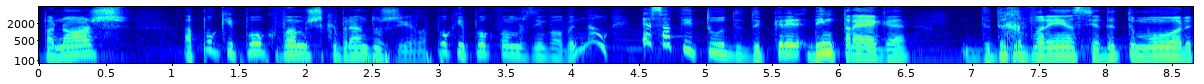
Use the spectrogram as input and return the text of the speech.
para nós, a pouco e pouco, vamos quebrando o gelo, a pouco e pouco vamos desenvolvendo. Não, essa atitude de, querer, de entrega, de, de, reverência, de temor,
